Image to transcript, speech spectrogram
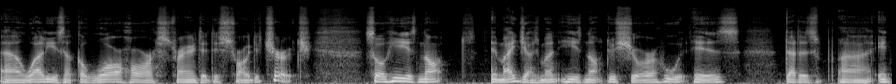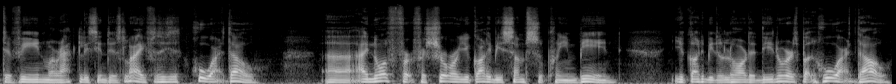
uh, while he's like a war horse trying to destroy the church. So he is not, in my judgment, he is not too sure who it is that has uh, intervened miraculously in his life. So he says, Who art thou? Uh, I know for, for sure you've got to be some supreme being. You've got to be the Lord of the universe, but who art thou?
